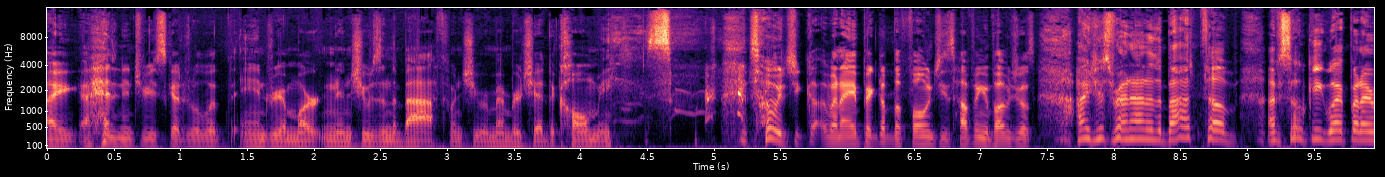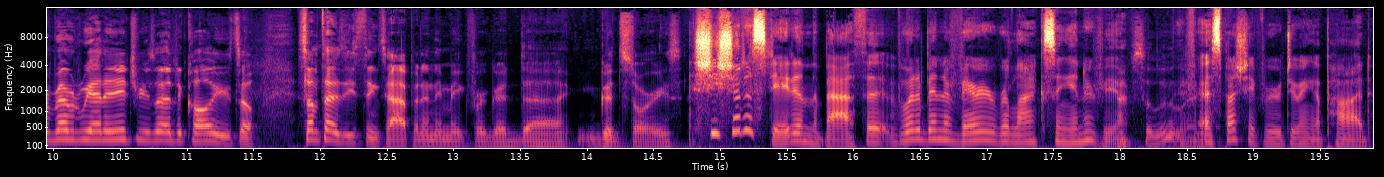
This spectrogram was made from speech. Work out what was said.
I I had an interview scheduled with Andrea Martin, and she was in the bath when she remembered she had to call me. so, so when she when I picked up the phone, she's huffing and puffing. She goes, "I just ran out of the bathtub. I'm soaking wet, but I remembered we had an interview, so I had to call you." So sometimes these things happen, and they make for good uh, good stories. She should have stayed in the bath. It would have been a very relaxing interview. Absolutely. Especially if we were doing a pod.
